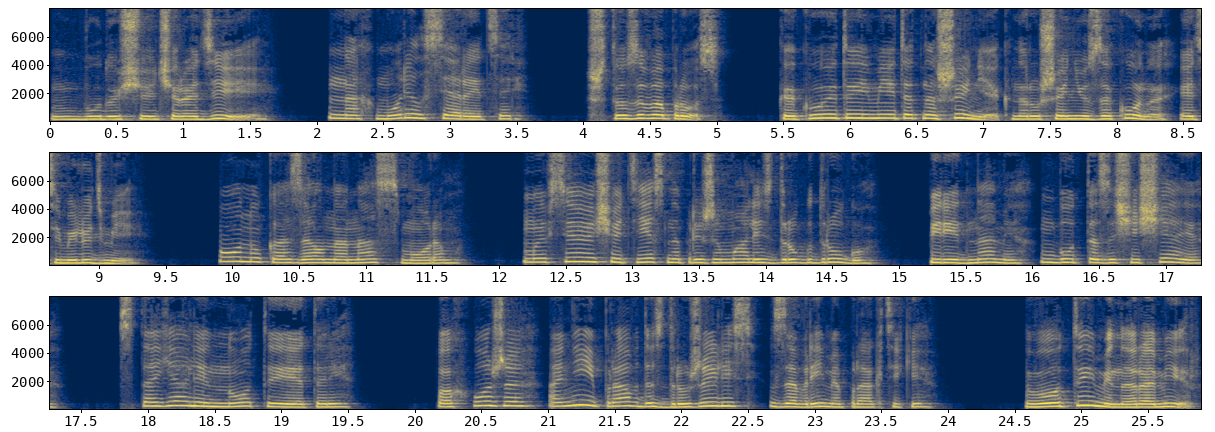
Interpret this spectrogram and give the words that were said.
«Будущие чародеи», — нахмурился рыцарь. «Что за вопрос? Какое это имеет отношение к нарушению закона этими людьми?» Он указал на нас с Мором. Мы все еще тесно прижимались друг к другу, Перед нами, будто защищая, стояли ноты Этери. Похоже, они и правда сдружились за время практики. «Вот именно, Рамир,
